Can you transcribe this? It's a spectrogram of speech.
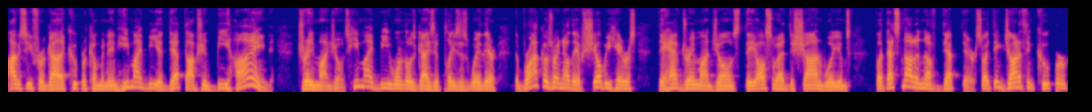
obviously, for a guy like Cooper coming in, he might be a depth option behind Dre'Mont Jones. He might be one of those guys that plays his way there. The Broncos right now, they have Shelby Harris, they have Dre'Mont Jones, they also had DeShawn Williams, but that's not enough depth there. So I think Jonathan Cooper,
